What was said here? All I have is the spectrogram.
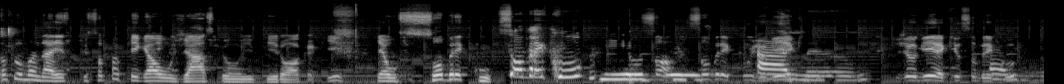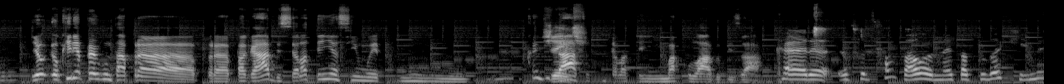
só pra eu mandar esse, porque só pra pegar o Jaspion e piroca aqui, que é o sobrecu. Sobrecu! Meu Só, sobrecu, joguei Ah, aqui. não. Joguei aqui o sobrecu. E eu, eu queria perguntar pra, pra, pra Gabi se ela tem, assim, um, um candidato Gente. que ela tem imaculado bizarro. Cara, eu sou de São Paulo, né? Tá tudo aqui, né?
